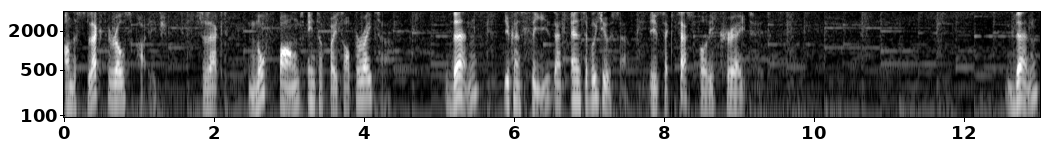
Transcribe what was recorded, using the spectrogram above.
On the Select Roles page, select Northbound Interface Operator. Then, you can see that Ansible user is successfully created. Then,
